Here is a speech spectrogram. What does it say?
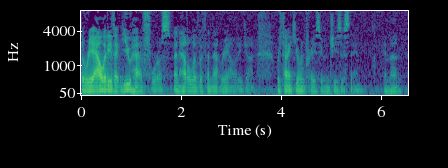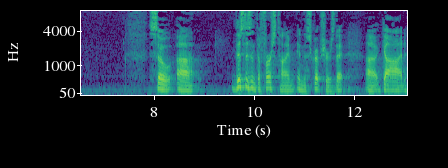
the reality that you have for us and how to live within that reality, God. We thank you and praise you in Jesus' name. Amen. So, uh, this isn't the first time in the scriptures that uh, God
